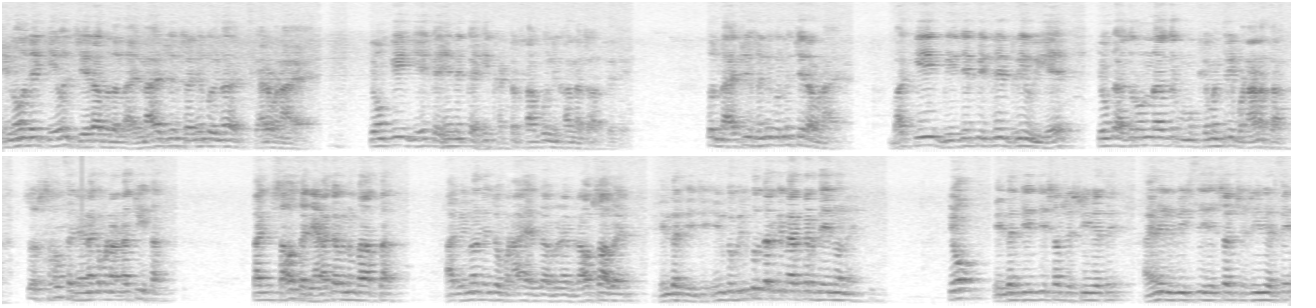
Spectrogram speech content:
इन्होंने केवल चेहरा बदला है नायब सिंह सैनी को इन्होंने हथियार बनाया है। क्योंकि ये कहीं न कहीं खट्टर साहब को निकालना चाहते थे। तो नायब सिंह सैनी को इन्होंने चेहरा बनाया है। बाकी बीजेपी इतनी डरी हुई है, क्योंकि अगर उन्होंने अगर मुख्यमंत्री बनाना था तो साउथ हरियाणा का बनाना चाहिए था। ताकि साउथ हरियाणा का भी नंबर आता। अब इन्होंने जो बनाया है, जो राव साहब हैं, इंद्रजीत जी, इनको बिल्कुल दरकिनार कर दिया इन्होंने। क्यों? इंद्रजीत जी सबसे सीनियर थे, अनिल विज जी सबसे सीनियर थे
